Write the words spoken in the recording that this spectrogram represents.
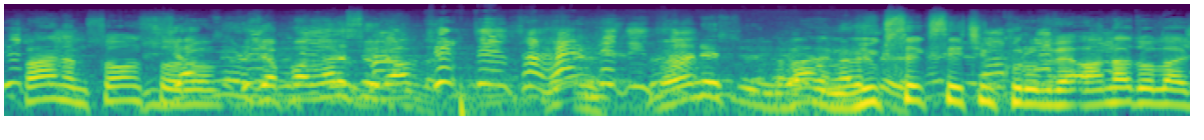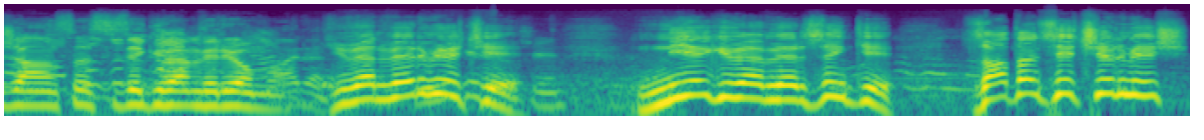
Efendim son sorum. Yapmıyoruz yapanları söyle abi. Türk de insan, herkes insan. Bana ne söylüyorsun? Efendim Yüksek Seçim Kurulu ve Anadolu Ajansı size güven veriyor mu? Güven vermiyor ki. Niye güven versin ki? Zaten seçilmiş.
